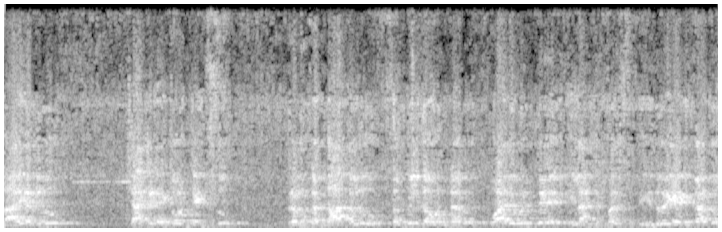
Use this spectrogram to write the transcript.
లాయర్లు చార్టెడ్ అకౌంటెంట్స్ ప్రముఖ దాతలు సభ్యులుగా ఉంటారు. వారి ఉంటే ఇలాంటి పరిస్థితి ఎదురయ్యేది కాదు.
